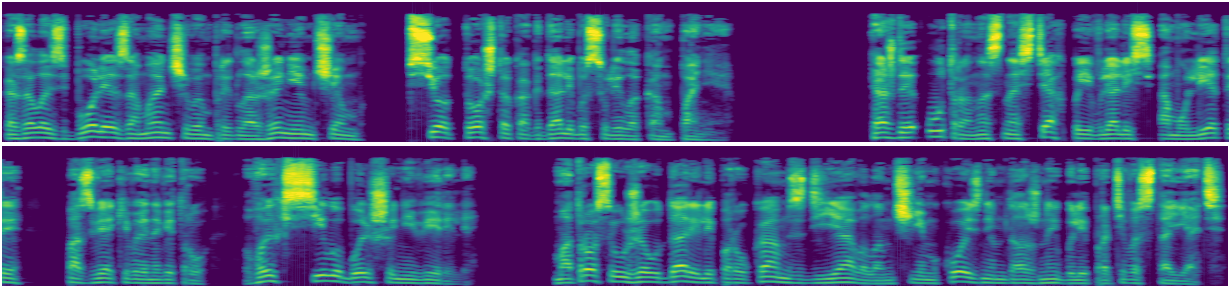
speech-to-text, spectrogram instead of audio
казалось более заманчивым предложением, чем все то, что когда-либо сулила компания. Каждое утро на снастях появлялись амулеты, позвякивая на ветру. В их силу больше не верили. Матросы уже ударили по рукам с дьяволом, чьим козням должны были противостоять.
